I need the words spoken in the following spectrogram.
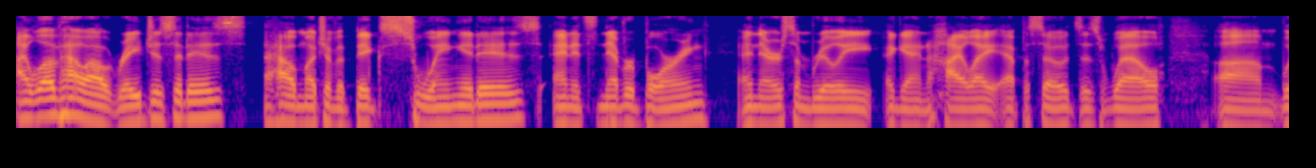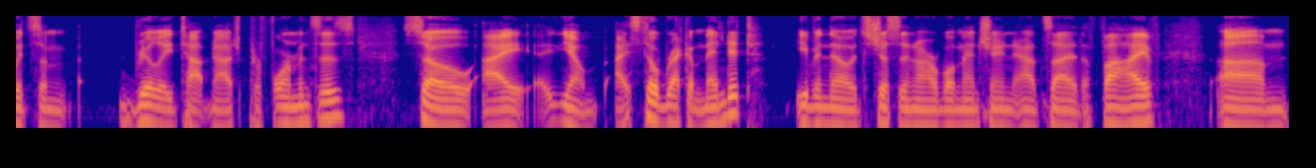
I love how outrageous it is, how much of a big swing it is, and it's never boring. And there are some really, again, highlight episodes as well, um, with some really top notch performances. So I, you know, I still recommend it, even though it's just an honorable mention outside of the five. Um,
